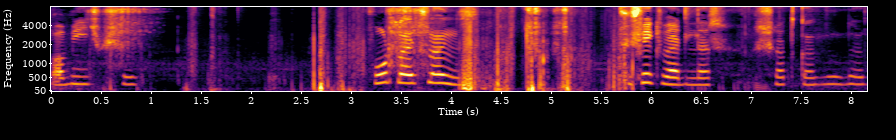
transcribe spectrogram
Abi hiçbir şey. Fortnite'ın aynısı. Tüfek verdiler. Shotgun.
